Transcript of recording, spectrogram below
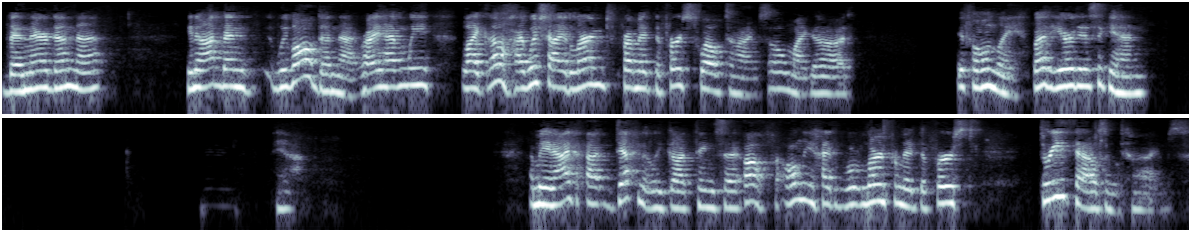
Been there, done that. You know, I've been, we've all done that, right? Haven't we? Like, oh, I wish I had learned from it the first 12 times. Oh my God. If only. But here it is again. Yeah. I mean, I've, I've definitely got things that, oh, if only I had learned from it the first 3,000 times.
